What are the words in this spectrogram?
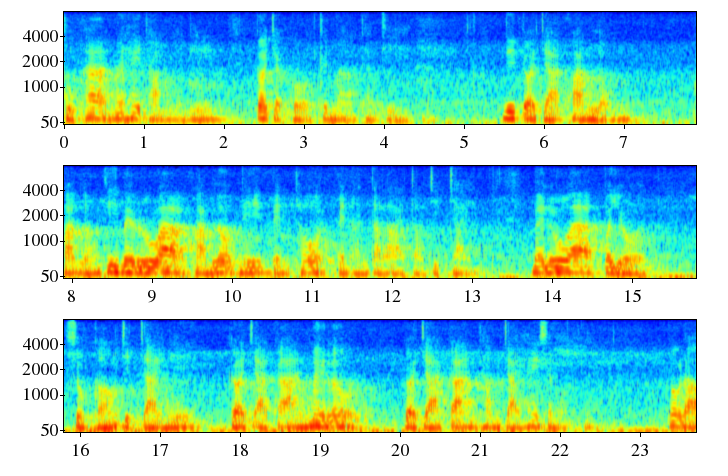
ถูกห้ามไม่ให้ทำอย่างนี้ ก็จะโกรธขึ้นมาทันที นี่เกิดจากความหลง ความหลงที่ไม่รู้ว่าความโลภนี้เป็นโทษเป็นอันตรายต่อจิตใจ ไม่รู้ว่าประโยชน์สุขของจิตใจนี้ เกิดจากการไม่โลภเกิดจากการทำใจให้สงบพวกเรา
